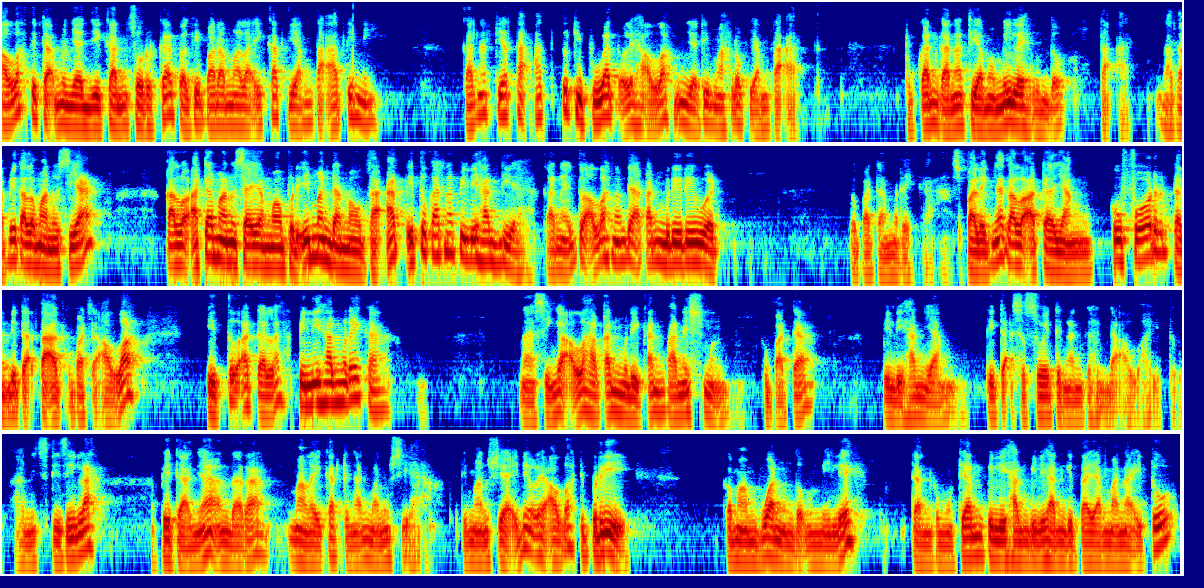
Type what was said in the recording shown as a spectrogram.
Allah tidak menjanjikan surga bagi para malaikat yang taat ini. Karena dia taat itu dibuat oleh Allah menjadi makhluk yang taat. Bukan karena dia memilih untuk taat. Nah, tapi kalau manusia, kalau ada manusia yang mau beriman dan mau taat, itu karena pilihan dia. Karena itu Allah nanti akan beri reward kepada mereka. Sebaliknya kalau ada yang kufur dan tidak taat kepada Allah, itu adalah pilihan mereka. Nah, sehingga Allah akan memberikan punishment kepada pilihan yang tidak sesuai dengan kehendak Allah itu. Nah, di sinilah bedanya antara malaikat dengan manusia. Jadi manusia ini oleh Allah diberi kemampuan untuk memilih dan kemudian pilihan-pilihan kita yang mana itu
